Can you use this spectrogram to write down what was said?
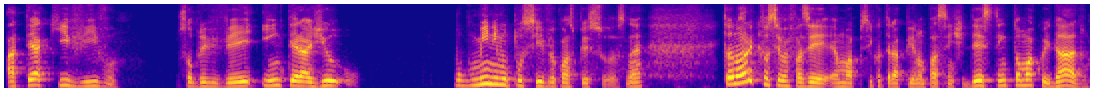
até aqui vivo, sobreviver e interagir o, mínimo possível com as pessoas, né? Então, na hora que você vai fazer uma psicoterapia num paciente desse, tem que tomar cuidado,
